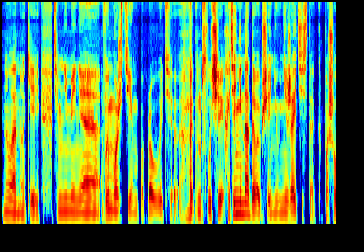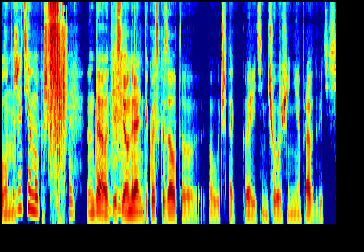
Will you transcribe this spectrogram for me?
Ну ладно, окей. Тем не менее, вы можете им попробовать э, в этом случае. Хотя не надо вообще, не унижайтесь так. Пошел он. Скажите ему, пошел. Ну да, вот если он реально такое сказал, то лучше так говорить. Ничего вообще не оправдывайтесь.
